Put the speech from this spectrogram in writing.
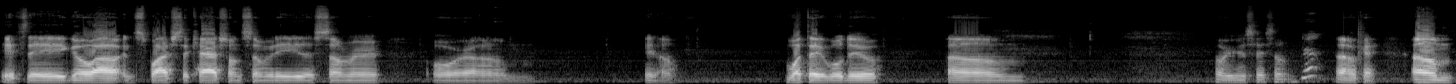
if they go out and splash the cash on somebody this summer, or um, you know, what they will do. Um, oh, you're gonna say something? No. Oh, okay. Um,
